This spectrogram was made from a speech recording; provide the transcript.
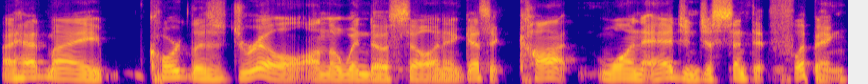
I had my cordless drill on the windowsill, and I guess it caught one edge and just sent it flipping.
